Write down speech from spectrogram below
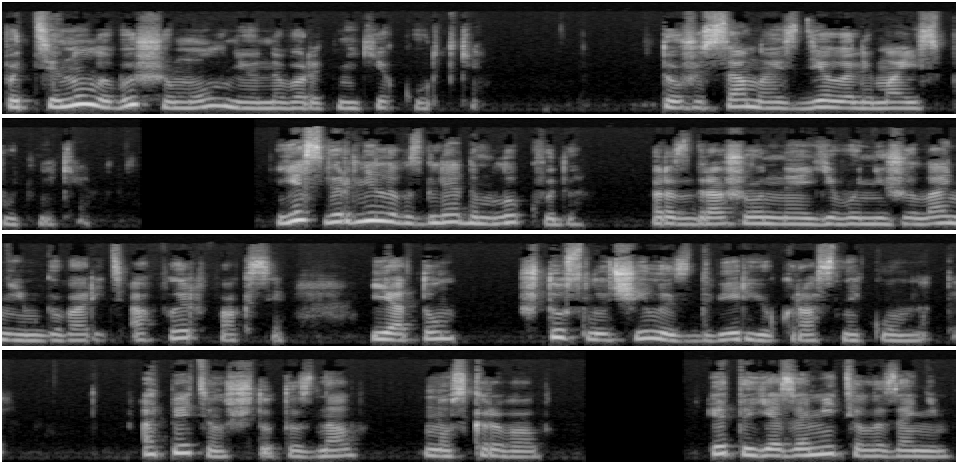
подтянула выше молнию на воротнике куртки. То же самое сделали мои спутники. Я сверлила взглядом Локвуда, раздраженная его нежеланием говорить о Фэрфаксе и о том, что случилось с дверью красной комнаты. Опять он что-то знал, но скрывал. Это я заметила за ним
